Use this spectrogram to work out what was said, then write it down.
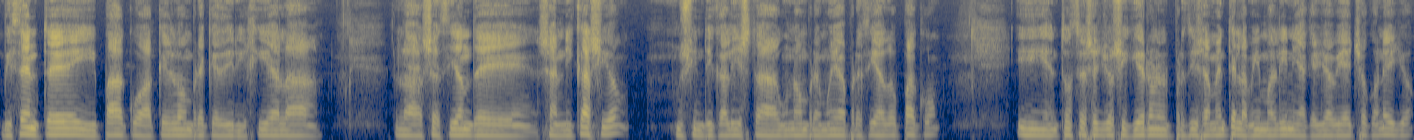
Vicente y Paco aquel hombre que dirigía la la sección de San Nicasio, un sindicalista, un hombre muy apreciado, Paco, y entonces ellos siguieron precisamente la misma línea que yo había hecho con ellos.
